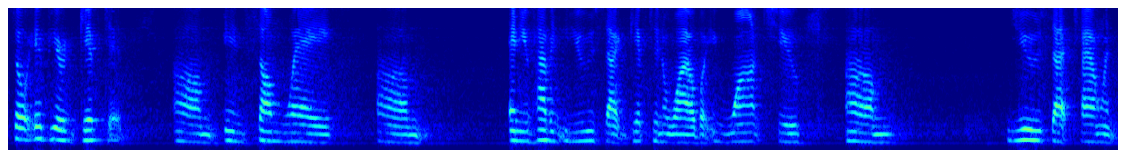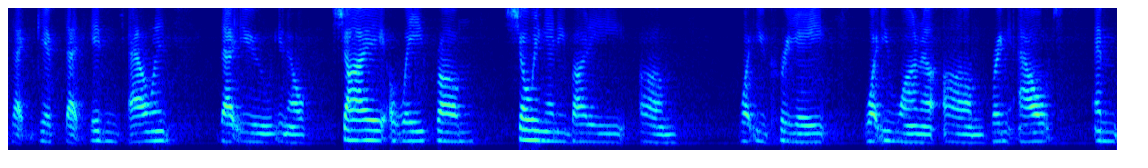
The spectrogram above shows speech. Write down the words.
So if you're gifted um, in some way, um, and you haven't used that gift in a while, but you want to um, use that talent, that gift, that hidden talent that you, you know, shy away from showing anybody um, what you create, what you want to um, bring out, and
